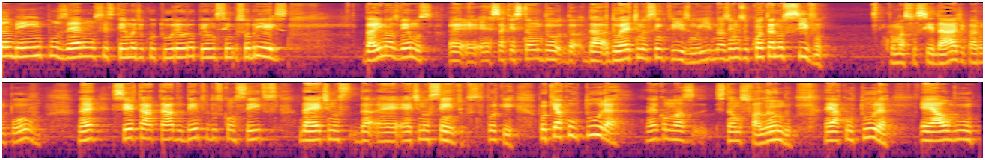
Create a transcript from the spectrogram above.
também impuseram um sistema de cultura europeu em cima, sobre eles. Daí nós vemos é, é, essa questão do, do, da, do etnocentrismo e nós vemos o quanto é nocivo para uma sociedade, para um povo, né, ser tratado dentro dos conceitos da etnos, da, é, etnocêntricos. Por quê? Porque a cultura, né, como nós estamos falando, né, a cultura é algo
